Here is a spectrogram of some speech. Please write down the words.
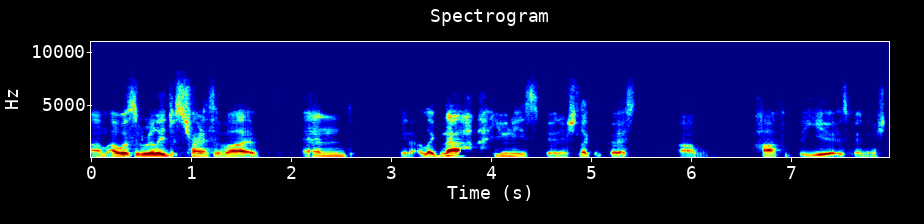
Um, I was really just trying to survive, and you know, like now that uni's finished, like the first um half of the year is finished,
